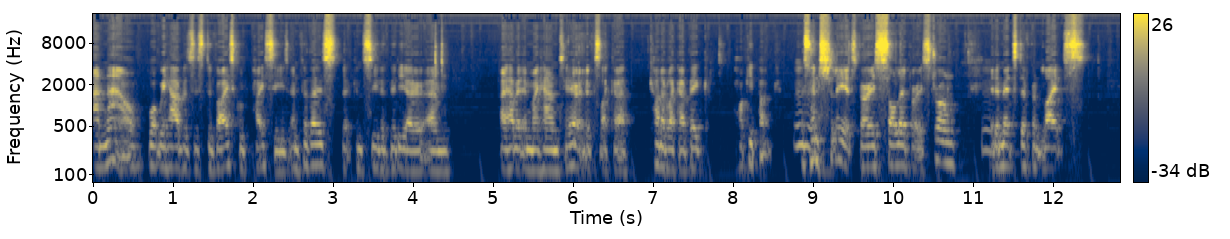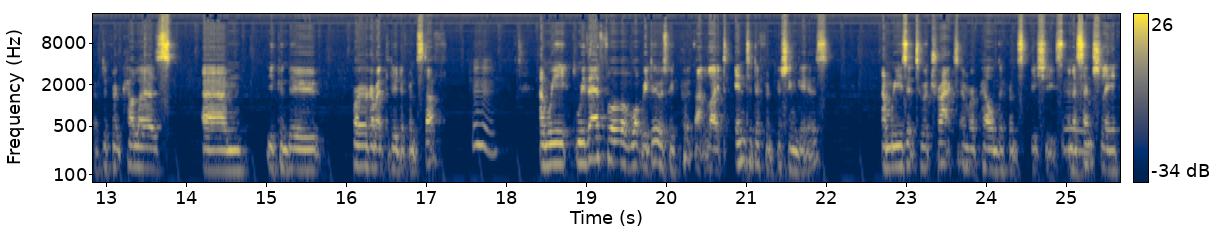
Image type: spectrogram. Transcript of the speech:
And now what we have is this device called Pisces. And for those that can see the video, um, I have it in my hand here. It looks like a kind of like a big hockey puck. Essentially, it's very solid, very strong. It emits different lights of different colors. Um, you can do program it to do different stuff. Mm-hmm. And we, we therefore, what we do is we put that light into different fishing gears and we use it to attract and repel different species and mm-hmm. essentially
